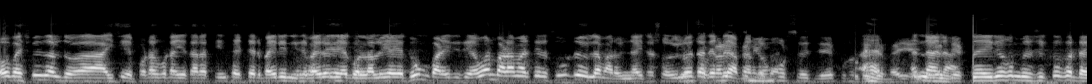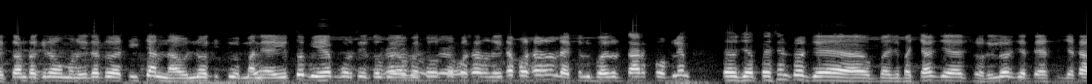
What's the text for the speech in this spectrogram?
ও ভাইস প্রিন্সিপাল আইছে পটার পটাই তারা তিন সাইডের বাইরে নিছে বাইরে নিয়ে গল্লা লইয়া ধুম বাড়ি দিছে। এমন বাড়া মারছে সুর হইলাম আর না এটা শরীর এটা দেখলে আপনার হ্যাঁ, না না এইরকম শিক্ষকের দায়িত্ব আমরা কীরকম মনে এটা তো টিচার না অন্য কিছু মানে এই তো বিহেভ করছে তো প্রশাসন এটা প্রশাসনের দায়িত্ব। তার প্রবলেম যে পেশেন্টর যে বাচ্চার যে শরীরের যে যেটা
